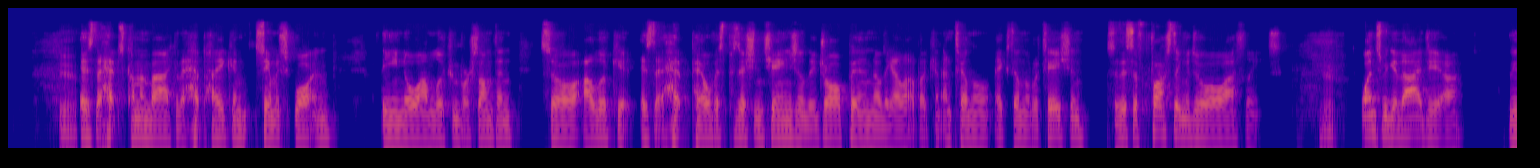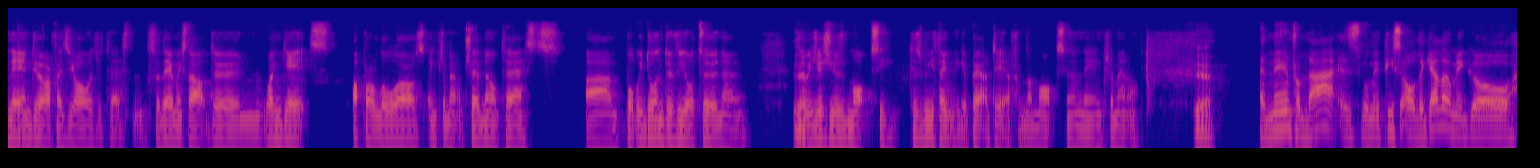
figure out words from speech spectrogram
Yeah. Is the hips coming back? Are the hip hiking? Same with squatting. Then you know I'm looking for something. So I look at is the hip pelvis position changing? Are they dropping? Are they got a little bit of internal, external rotation? So this is the first thing we do all athletes. Yeah. Once we get that data, we then do our physiology testing. So then we start doing Wingates, upper lowers, incremental treadmill tests. Um, but we don't do VO2 now. So Yeah. we just use Moxy because we think we get better data from the Moxy than the incremental. Yeah. And then from that is when we piece it all together and we go,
